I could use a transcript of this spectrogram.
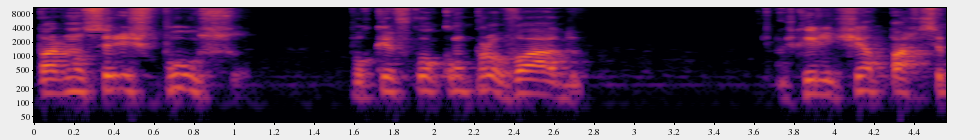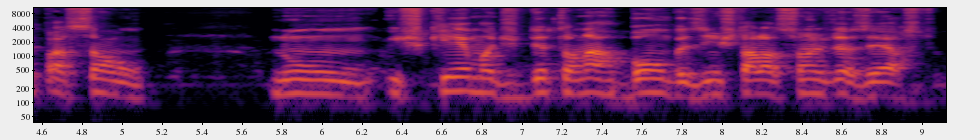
para não ser expulso, porque ficou comprovado que ele tinha participação num esquema de detonar bombas em instalações do Exército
